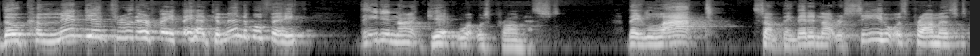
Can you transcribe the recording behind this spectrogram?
though commended through their faith, they had commendable faith, they did not get what was promised. They lacked something. They did not receive what was promised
